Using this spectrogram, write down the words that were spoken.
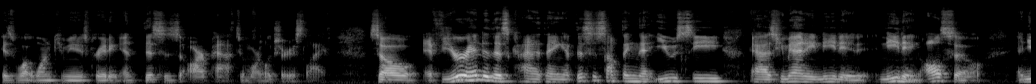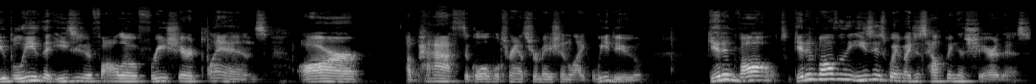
is what one community is creating. And this is our path to a more luxurious life. So if you're into this kind of thing, if this is something that you see as humanity needed, needing also, and you believe that easy to follow free shared plans are a path to global transformation like we do, get involved. Get involved in the easiest way by just helping us share this.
